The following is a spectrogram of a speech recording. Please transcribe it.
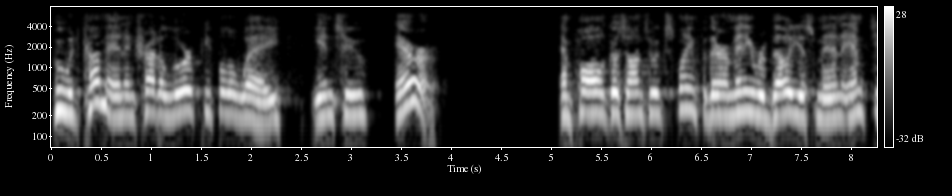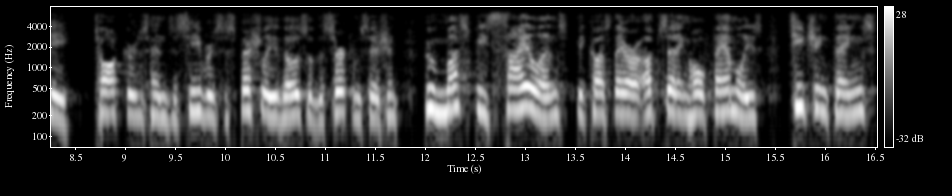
who would come in and try to lure people away into error. And Paul goes on to explain, for there are many rebellious men, empty talkers and deceivers, especially those of the circumcision, who must be silenced because they are upsetting whole families, teaching things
